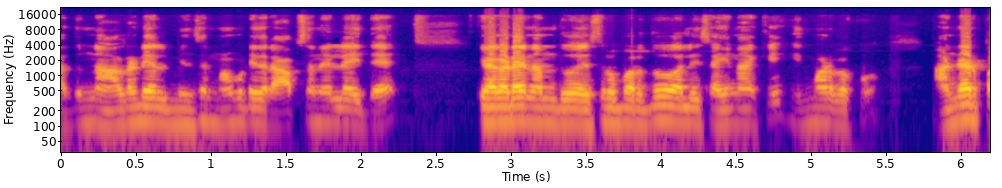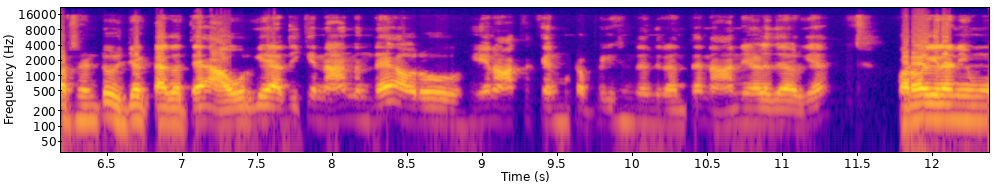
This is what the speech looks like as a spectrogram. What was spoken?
ಅದನ್ನ ಆಲ್ರೆಡಿ ಅಲ್ಲಿ ಮೆನ್ಷನ್ ಮಾಡ್ಬಿಟ್ಟಿದ್ದಾರೆ. ಆಪ್ಷನ್ ಎಲ್ಲ ಇದೆ. ಕೆಳಗಡೆ ನಮ್ದು ಹೆಸರು ಬರೆದು ಅಲ್ಲಿ ಸೈನ್ ಹಾಕಿ ಇದು ಮಾಡ್ಬೇಕು ಹಂಡ್ರೆಡ್ ಪರ್ಸೆಂಟ್ ರಿಜೆಕ್ಟ್ ಆಗುತ್ತೆ. ಅವ್ರಿಗೆ ಅದಕ್ಕೆ ನಾನು ಅಂದೆ ಅವರು ಏನೋ ಹಾಕಕ್ಕೆ ಅನ್ಬಿಟ್ಟು ಅಪ್ಲಿಕೇಶನ್ ತಂದಿರಂತೆ. ನಾನು ಹೇಳಿದೆ ಅವ್ರಿಗೆ, ಪರವಾಗಿಲ್ಲ ನೀವು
